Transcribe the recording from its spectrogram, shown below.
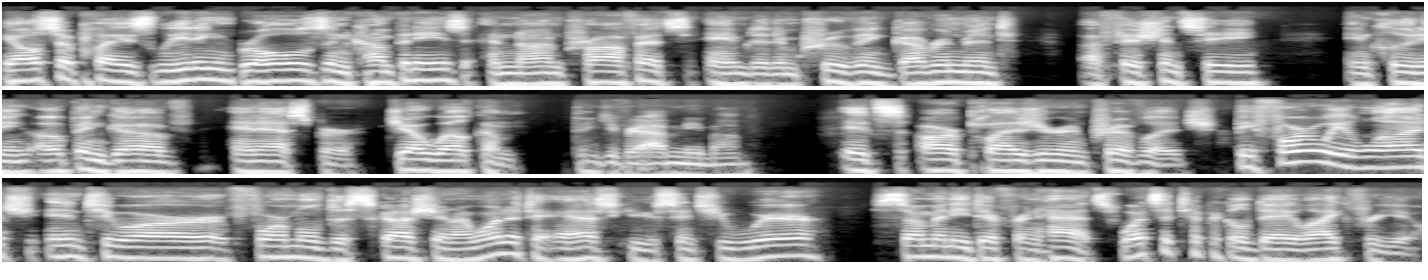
He also plays leading roles in companies and nonprofits aimed at improving government efficiency, including OpenGov and Esper. Joe, welcome. Thank you for having me, Bob. It's our pleasure and privilege. Before we launch into our formal discussion, I wanted to ask you since you wear so many different hats. What's a typical day like for you?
